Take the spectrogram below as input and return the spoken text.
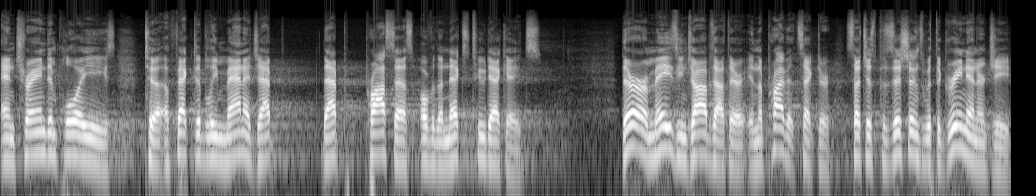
and trained employees to effectively manage that, that process over the next two decades. There are amazing jobs out there in the private sector, such as positions with the green energy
